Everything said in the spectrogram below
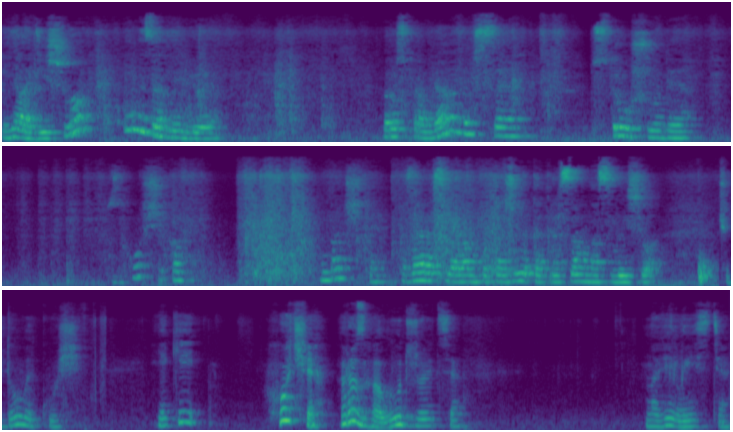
я дійшла і не заглиблюю. Розправляю все, струшую де з. Бачите, зараз я вам покажу, яка краса у нас вийшла. Чудовий кущ, який хоче, розгалуджується. Нові листя,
